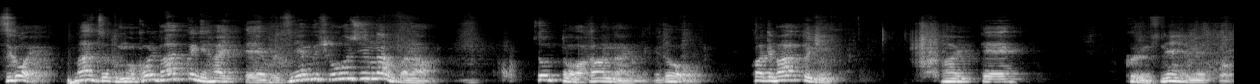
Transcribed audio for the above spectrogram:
すごい。まずちょっともうこういうバッグに入って、これ全部標準なのかな？ちょっとわかんないんだけど、こうやってバッグに入ってくるんですね、ヘルメット。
